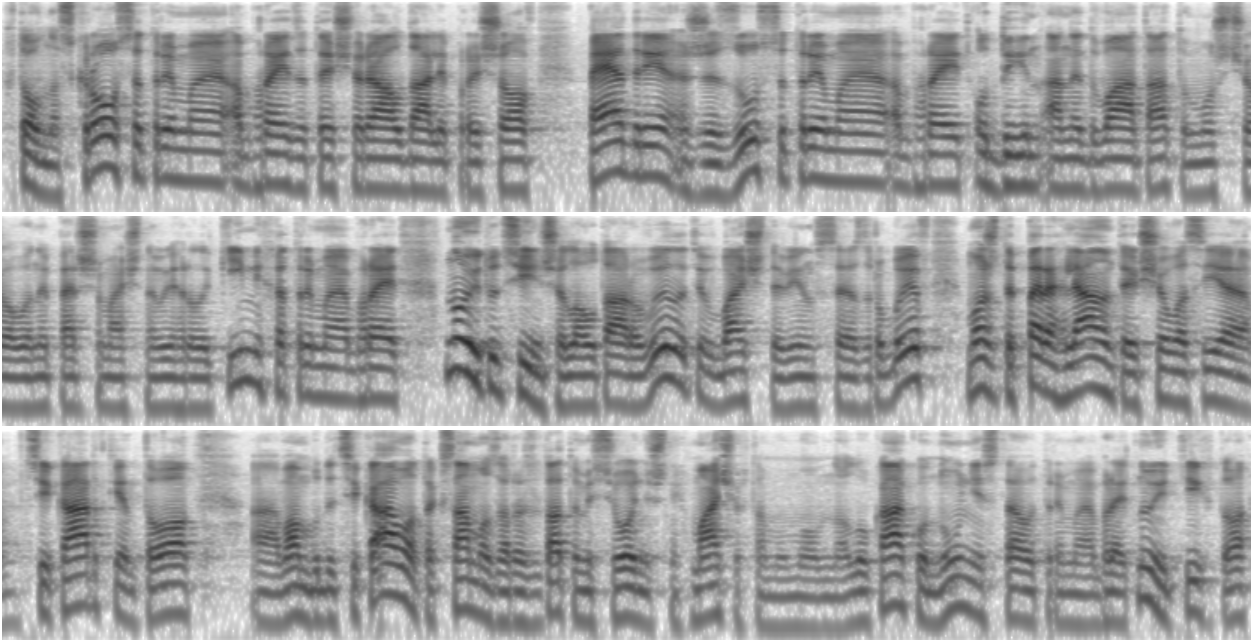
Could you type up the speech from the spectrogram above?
Хто в нас Кроус отримує апгрейд за те, що Реал далі пройшов. Педрі, Жезус отримує апгрейд один, а не два, та, тому що вони перший матч не виграли. Кіміх отримує апгрейд. Ну і тут всі інші Лаутаро вилетів. Бачите, він все зробив. Можете переглянути, якщо у вас є ці картки, то вам буде цікаво. Так само за результатами сьогоднішніх матчів, там умовно Лукаку, Нуніс та отримує апгрейд. Ну і ті, хто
